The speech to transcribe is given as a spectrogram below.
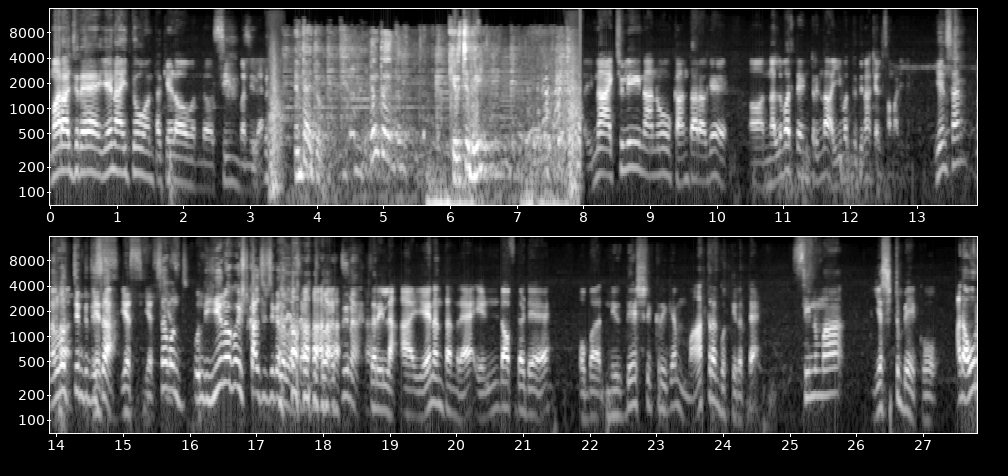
ಮಹಾರಾಜರೇ ಏನಾಯ್ತು? ಅಂತ ಕೇಳೋ ಒಂದು ಸೀನ್ ಬಂದಿದೆ. ಎಂತಾಯ್ತು? ಎಂತಾಯ್ತು? ಕಿರ್ಚಿದ್ರಿ? ಇನ್ನ ಆ್ಯಕ್ಚುಲಿ ನಾನು ಕಾಂತಾರಾಗೆ ನಲವತ್ತೆಂಟರಿಂದ ಐವತ್ತು ದಿನ ಕೆಲಸ ಮಾಡಿದ್ದೀನಿ. ಏನ್ ಸರ್ ನಲ್ವತ್ತೆಂಟು ದಿವಸ? ಎಸ್ ಎಸ್ ಸರ್ ಒಂದ್ ಒಂದು ಹೀರೋಗೂ ಇಷ್ಟು ಕಾಲ್ಸಿ ಸಿಗಲ್ಲ ದಿನ? ಸರ್ ಇಲ್ಲ. ಆ, ಏನಂತಂದ್ರೆ ಎಂಡ್ ಆಫ್ ದ ಡೇ ಒಬ್ಬ ನಿರ್ದೇಶಕರಿಗೆ ಮಾತ್ರ ಗೊತ್ತಿರುತ್ತೆ ಸಿನಿಮಾ ಎಷ್ಟು ಬೇಕು ಅದು ಅವ್ರ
